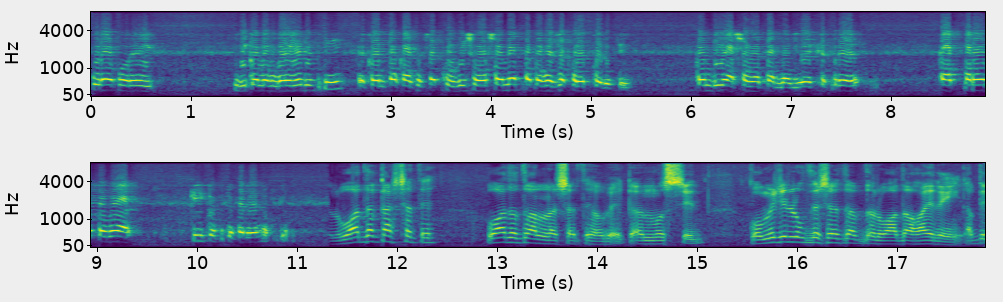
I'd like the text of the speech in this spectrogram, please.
পুরোপুরি বিকলঙ্গ হয়ে গেছি। এখন টাকা পয়সা খুবই সমস্যা অনেক টাকা পয়সা খরচ করেছি। এখন দিয়ে আসার মতো নাই। এক্ষেত্রে কাজ করা অথবা কি করতে পারে? ওয়াদা কার সাথে? ওয়াদা তো আল্লাহর সাথে হবে কারণ মসজিদ কমিটির লোকদের সাথে তো আপনার ওয়াদা হয় নাই আপনি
